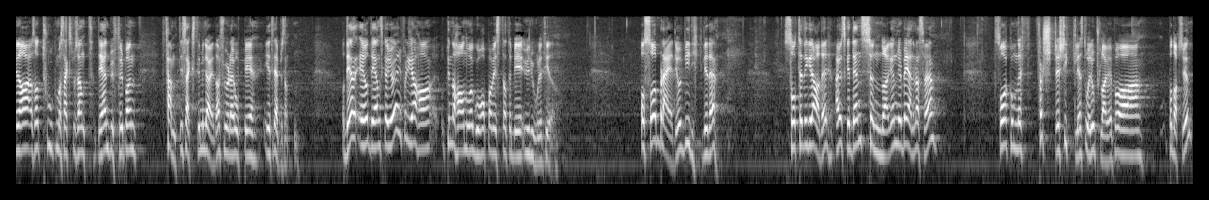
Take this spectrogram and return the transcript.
Altså 2,6% Det er en buffer på 50-60 milliarder før det er oppe i, i 3% Og Det er jo det en skal gjøre for å kunne ha noe å gå på hvis det blir urolige tider. Og så ble det jo virkelig det. Så til de grader. Jeg husker Den søndagen vi ble enige med SV, så kom det første skikkelig store oppslaget på, på Dagsrevyen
